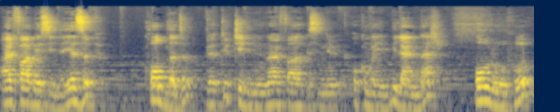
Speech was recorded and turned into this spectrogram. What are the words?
alfabesiyle yazıp kodladım ve Türkçe dilinin alfabesini okumayı bilenler o ruhu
